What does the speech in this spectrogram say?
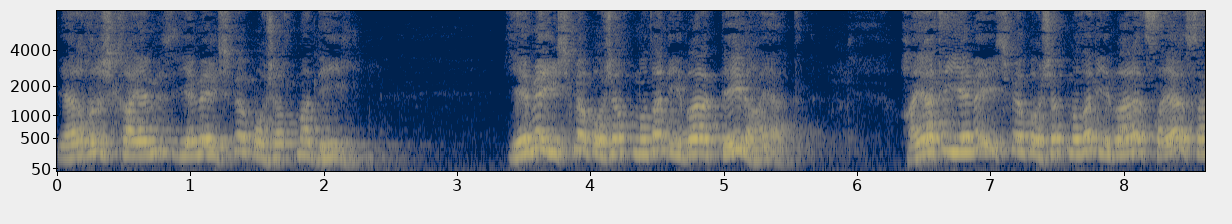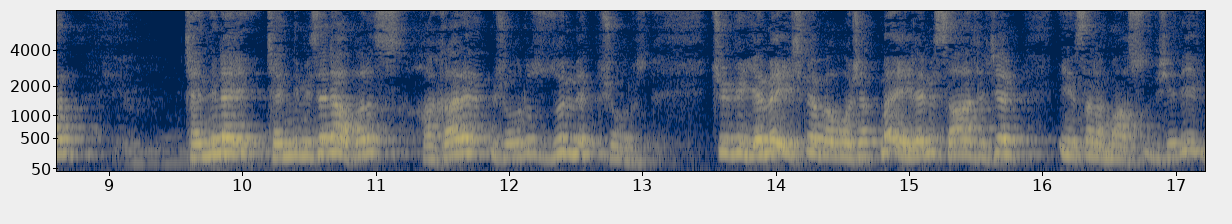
Yaratılış gayemiz yeme içme boşaltma değil. Yeme içme boşaltmadan ibaret değil hayat. Hayatı yeme içme boşaltmadan ibaret sayarsan kendine kendimize ne yaparız? Hakaret etmiş oluruz, zulmetmiş oluruz. Çünkü yeme içme ve boşaltma eylemi sadece insana mahsus bir şey değil.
